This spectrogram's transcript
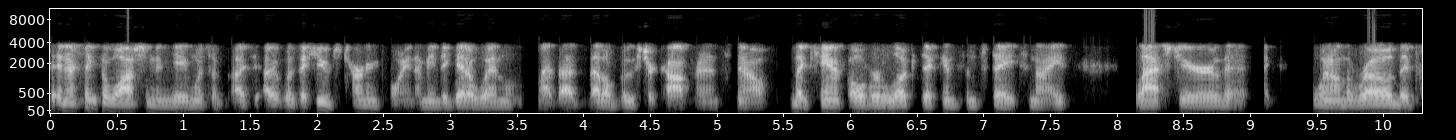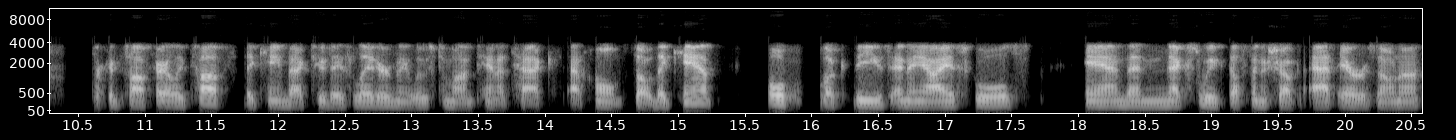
and I think the Washington game was a it was a huge turning point. I mean, to get a win that that'll boost your confidence. Now they can't overlook Dickinson State tonight. Last year they went on the road. They Arkansas fairly tough. They came back two days later and they lose to Montana Tech at home. So they can't overlook these NAIA schools. And then next week they'll finish up at Arizona.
